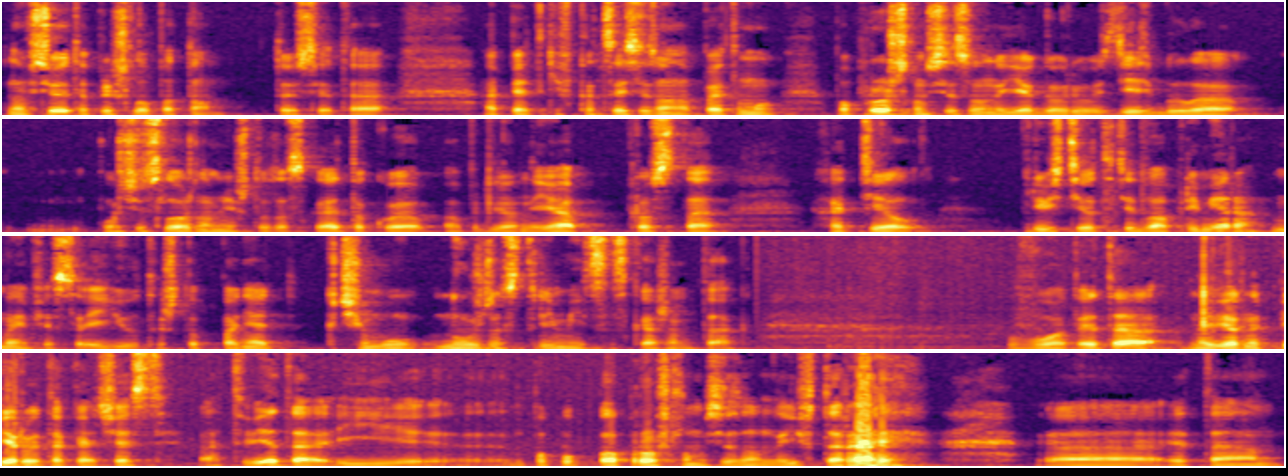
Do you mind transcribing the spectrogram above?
но все это пришло потом. То есть это опять-таки в конце сезона. Поэтому по прошлому сезону я говорю, здесь было очень сложно мне что-то сказать такое определенное. Я просто хотел привести вот эти два примера, Мемфиса и Юта, чтобы понять, к чему нужно стремиться, скажем так. Вот, это, наверное, первая такая часть ответа и э, по, по прошлому сезону. И вторая, э, это,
